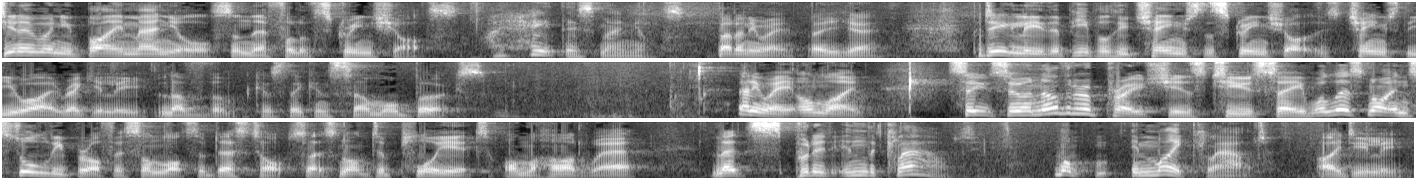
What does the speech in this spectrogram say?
Do you know when you buy manuals and they're full of screenshots? I hate those manuals. But anyway, there you go. Particularly the people who change the screenshot, change the UI regularly, love them because they can sell more books. Anyway, online. So, so another approach is to say, well, let's not install LibreOffice on lots of desktops. Let's not deploy it on the hardware. Let's put it in the cloud. Well, in my cloud, ideally.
